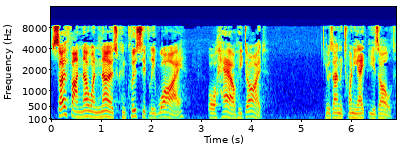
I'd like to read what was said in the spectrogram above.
so far no one knows conclusively why or how he died. He was only 28 years old.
